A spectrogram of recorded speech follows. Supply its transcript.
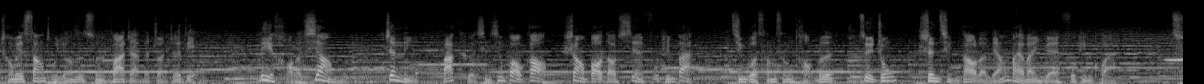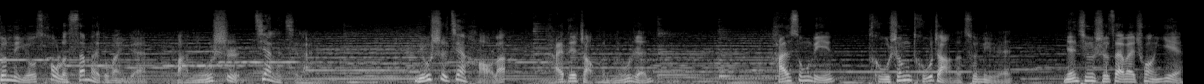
成为桑土营子村发展的转折点，立好了项目，镇里把可行性报告上报到县扶贫办。经过层层讨论，最终申请到了两百万元扶贫款，村里又凑了三百多万元，把牛市建了起来。牛市建好了，还得找个牛人。韩松林，土生土长的村里人，年轻时在外创业，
